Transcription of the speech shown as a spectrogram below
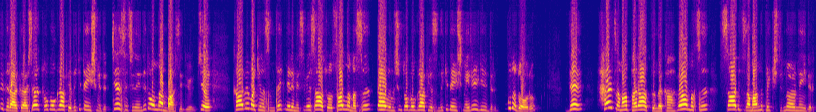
nedir arkadaşlar? Topografyadaki değişmedir. C seçeneğinde de ondan bahsediyor. C kahve makinesinin tekmelemesi ve sağa sola sallaması davranışın topografyasındaki değişmeyle ilgilidir. Bu da doğru. D her zaman para attığında kahve alması sabit zamanlı pekiştirme örneğidir.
